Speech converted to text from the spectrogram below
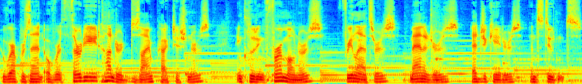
who represent over 3,800 design practitioners, including firm owners, freelancers, managers, educators, and students.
